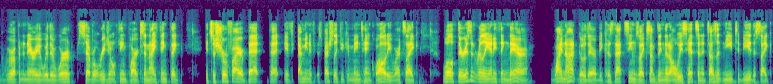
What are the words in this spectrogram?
grew up in an area where there were several regional theme parks and I think like it's a surefire bet that if I mean if, especially if you can maintain quality where it's like well if there isn't really anything there why not go there? Because that seems like something that always hits and it doesn't need to be this like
